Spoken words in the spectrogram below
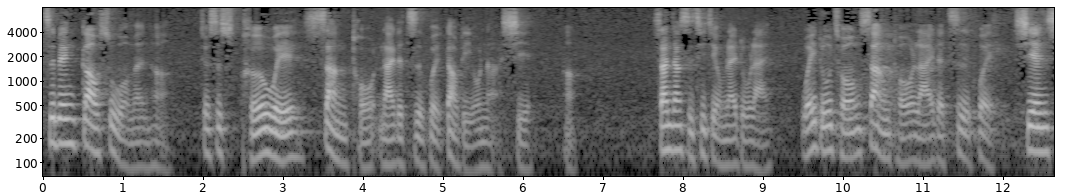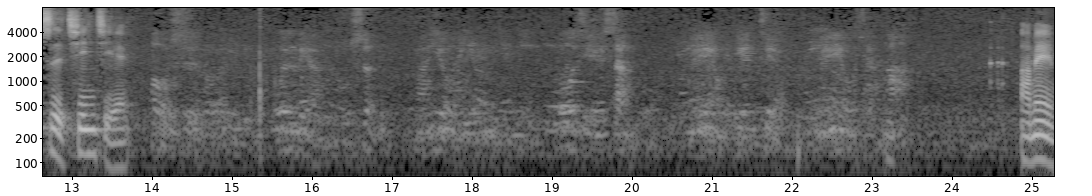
这边告诉我们哈，就是何为上头来的智慧，到底有哪些啊？三章十七节，我们来读来，唯独从上头来的智慧，先是清洁，后是合理，温良柔顺，满有怜悯，多结善果，没有偏见，没有假冒。阿门。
